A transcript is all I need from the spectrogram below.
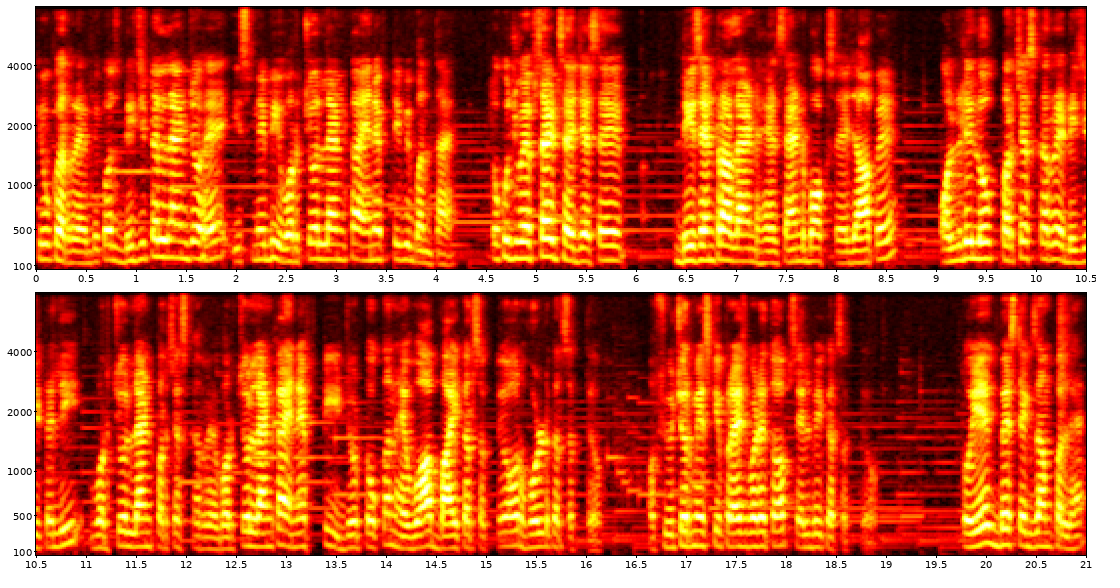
क्यों कर रहे? हैं बिकॉज़ डिजिटल लैंड जो है, इसमें भी वर्चुअल लैंड का एनएफटी भी बनता है। तो कुछ वेबसाइट्स है, जैसे डिसेंट्रा लैंड है सैंड बॉक्स है, जहाँ पे ऑलरेडी लोग परचेस कर रहे हैं डिजिटली वर्चुअल लैंड परचेस कर रहे हैं। वर्चुअल लैंड का एनएफटी जो टोकन है, वो आप बाय कर सकते हो और होल्ड कर सकते हो। और फ्यूचर में इसकी प्राइस बढ़े तो आप सेल भी कर सकते हो। तो ये एक बेस्ट एग्ज़ाम्पल है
